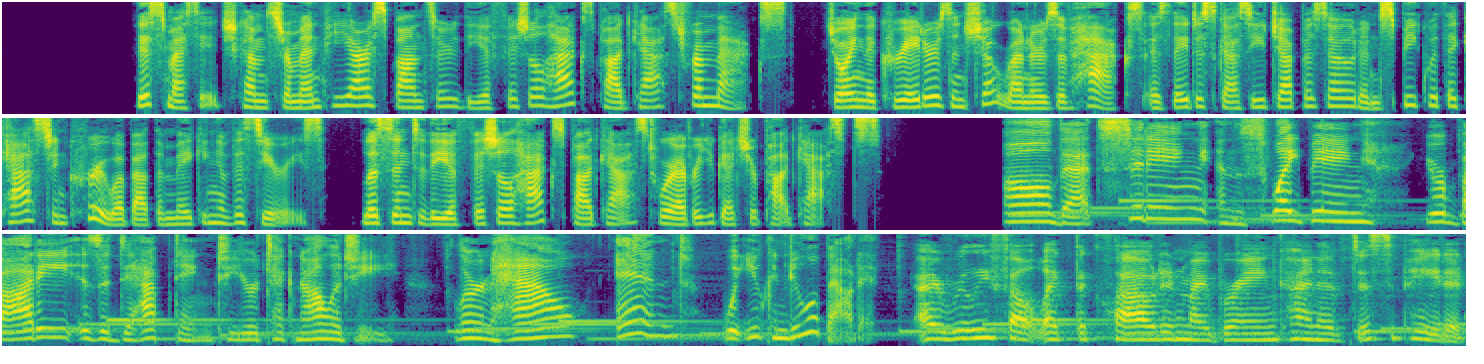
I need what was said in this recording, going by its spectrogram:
This message comes from NPR sponsor, the official Hacks podcast from Max. Join the creators and showrunners of Hacks as they discuss each episode and speak with the cast and crew about the making of the series. Listen to the official Hacks podcast wherever you get your podcasts. All that sitting and swiping, your body is adapting to your technology. Learn how and what you can do about it. I really felt like the cloud in my brain kind of dissipated.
